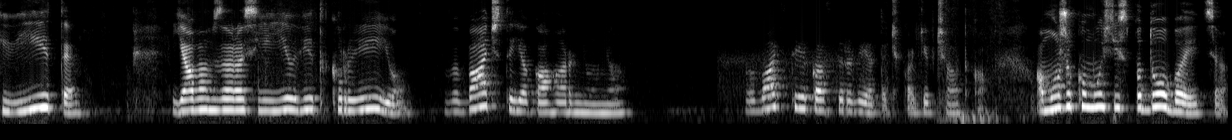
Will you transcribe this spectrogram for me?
квіти. Я вам зараз її відкрию. Ви бачите, яка гарнюня? Ви бачите, яка серветочка, дівчатка? А може комусь і сподобається.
